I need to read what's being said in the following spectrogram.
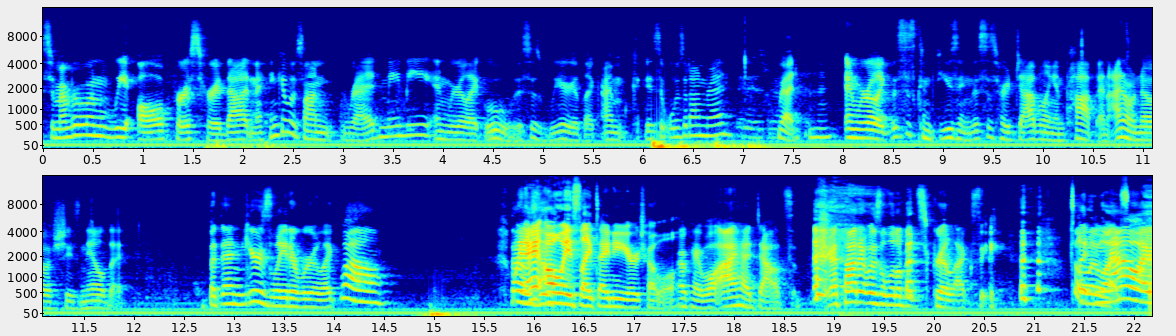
So remember when we all first heard that, and I think it was on Red maybe, and we were like, "Ooh, this is weird." Like, I'm is it was it on Red? Red. hmm and we were like, "This is confusing. This is her dabbling in pop, and I don't know if she's nailed it." But then years later, we were like, "Well." that Wait, was I the- always liked I knew you were trouble. Okay, well, I had doubts. I thought it was a little bit Skrillexy. Totally but was. now I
